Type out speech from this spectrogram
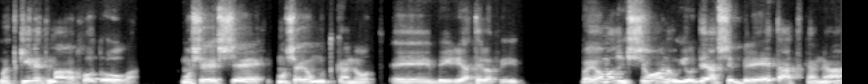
מתקין את מערכות אורה, כמו, שיש, uh, כמו שהיום מותקנות uh, בעיריית תל אביב, ביום הראשון הוא יודע שבעת ההתקנה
